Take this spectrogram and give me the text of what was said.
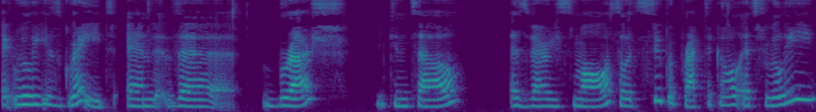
It really is great. And the brush, you can tell, is very small, so it's super practical. It's really,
